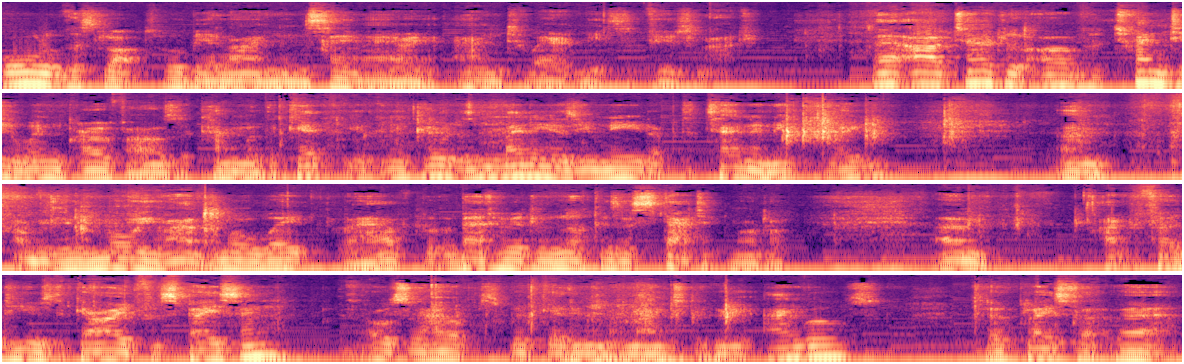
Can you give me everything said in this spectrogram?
all of the slots will be aligned in the same area and to where it meets the fuselage. There are a total of 20 wing profiles that come with the kit. You can include as many as you need, up to 10 in each wing. Um, obviously the more you add, the more weight you have, but the better it'll look as a static model. Um, I prefer to use the guide for spacing. It also helps with getting the 90 degree angles. So place that there,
